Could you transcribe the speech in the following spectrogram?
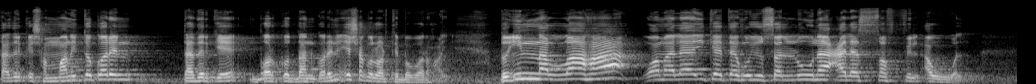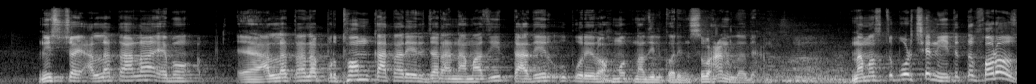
তাদেরকে সম্মানিত করেন, তাদেরকে বরকত দান করেন, এ সকল অর্থে ব্যবহার হয়। তো ইন্নাল্লাহা আউয়াল। নিশ্চয় আল্লাহ তাআলা এবং আল্লাহ তাআলা প্রথম কাতারের যারা নামাজি, তাদের উপরে রহমত নাজিল করেন। সুবহানাল্লাহ, বিহামদিহি। নামাজ তো পড়ছেনই, এটা তো ফরজ।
